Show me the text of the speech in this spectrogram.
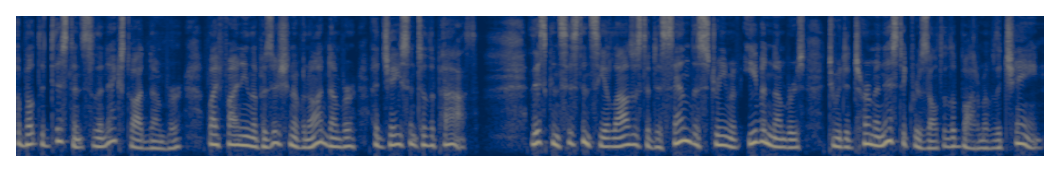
about the distance to the next odd number by finding the position of an odd number adjacent to the path. This consistency allows us to descend the stream of even numbers to a deterministic result at the bottom of the chain.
